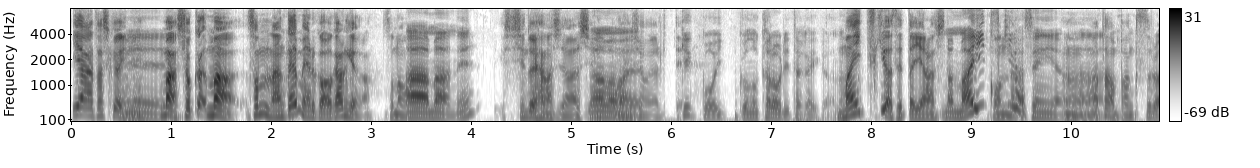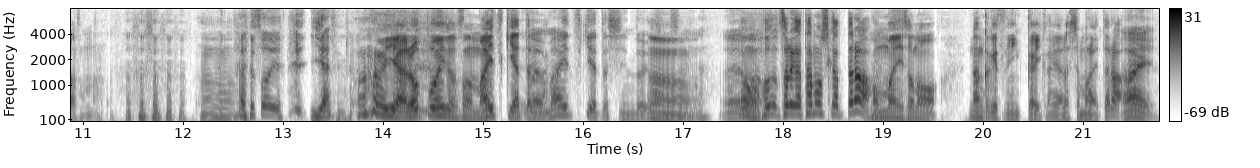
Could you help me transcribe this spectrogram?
いや確かにね、ええまあ初回まあそんな何回もやるか分からんけどなその。ああまあねしんどい話ではあるし、まあまあまあ。6本以上やるって。結構一個のカロリー高いからな。毎月は絶対やらんしな、まあ毎月はせんやろうん、な頭パンクするわそんなうん。そういう嫌だ いや6本以上その毎月やったいやらな毎月やったらしんどいようん。さすがになえーでもまほそれが楽しかったら、ん。ほんまにその何ヶ月に1回かやらせてもらえたらあはい。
